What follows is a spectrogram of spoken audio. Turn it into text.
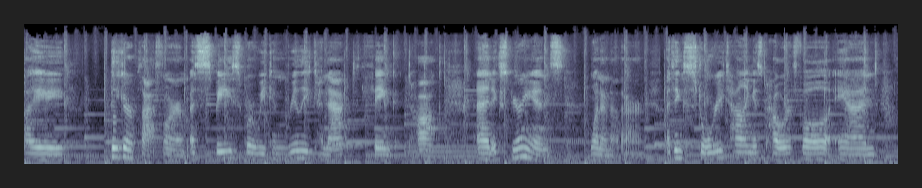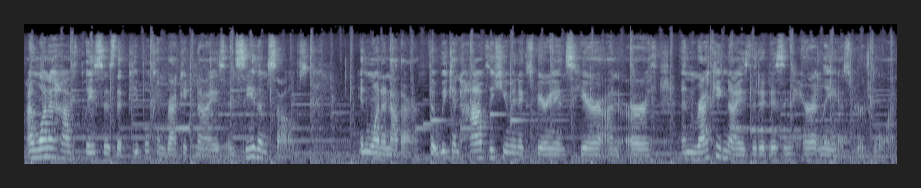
a bigger platform, a space where we can really connect, think, talk, and experience one another. I think storytelling is powerful, and I want to have places that people can recognize and see themselves in one another, that we can have the human experience here on earth and recognize that it is inherently a spiritual one.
